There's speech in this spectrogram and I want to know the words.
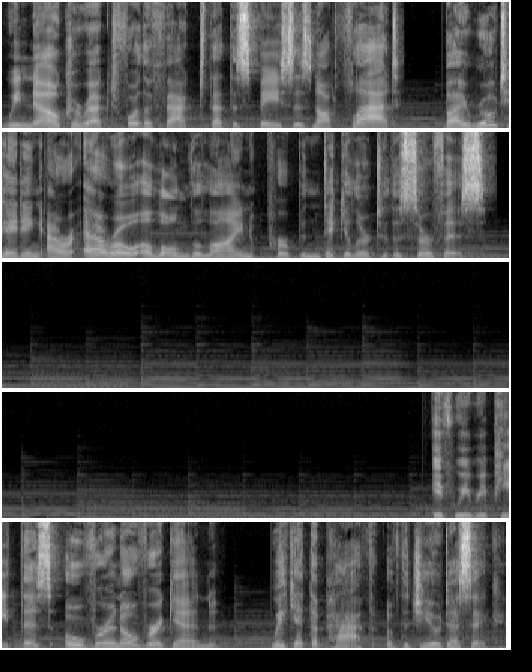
We now correct for the fact that the space is not flat by rotating our arrow along the line perpendicular to the surface. If we repeat this over and over again, we get the path of the geodesic.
